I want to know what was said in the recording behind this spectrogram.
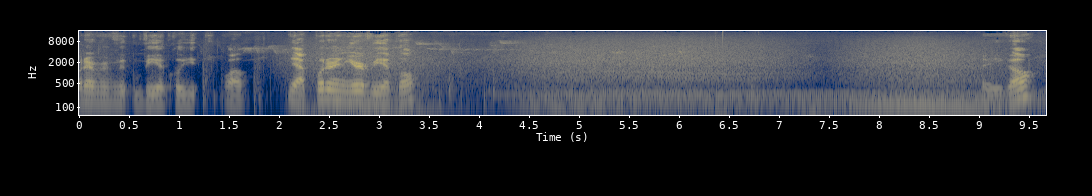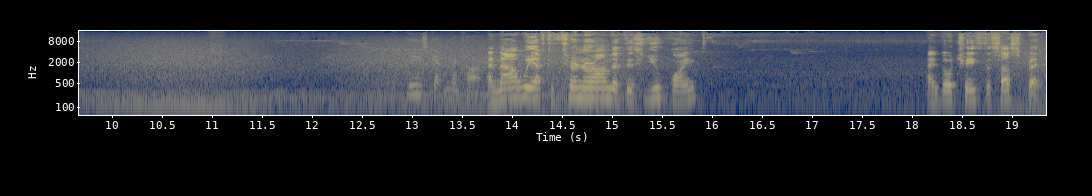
Whatever vehicle you. Well, yeah, put her in your vehicle. There you go. Please get in the car. And now we have to turn around at this U point and go chase the suspect.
